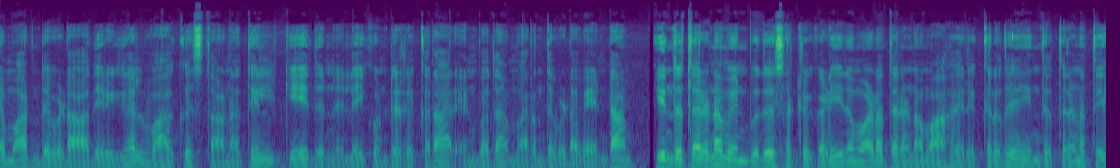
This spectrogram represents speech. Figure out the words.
ஏமாந்து விடாதீர்கள். வாக்கு ஸ்தானத்தில் கேது நிலை கொண்டிருக்கிறார் என்பதை மறந்துவிட வேண்டாம். இந்த தருணம் என்பது சற்று கடினமான தருணமாக இருக்கிறது. இந்த தருணத்தை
